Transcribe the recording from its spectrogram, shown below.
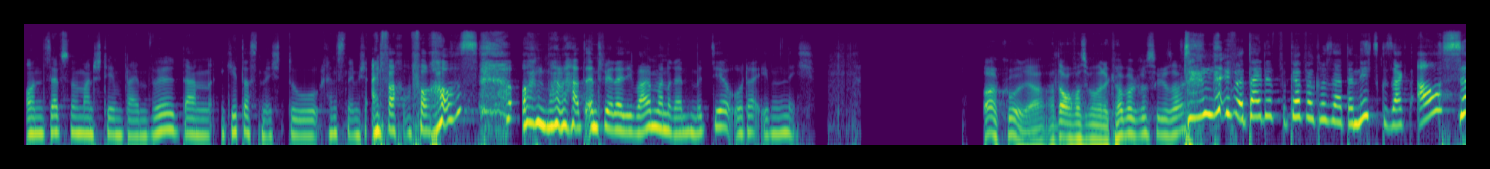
Und selbst wenn man stehen bleiben will, dann geht das nicht. Du rennst nämlich einfach voraus und man hat entweder die Wahl, man rennt mit dir oder eben nicht. Oh, cool, ja. Hat er auch was über meine Körpergröße gesagt? Über deine Körpergröße hat er nichts gesagt, außer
